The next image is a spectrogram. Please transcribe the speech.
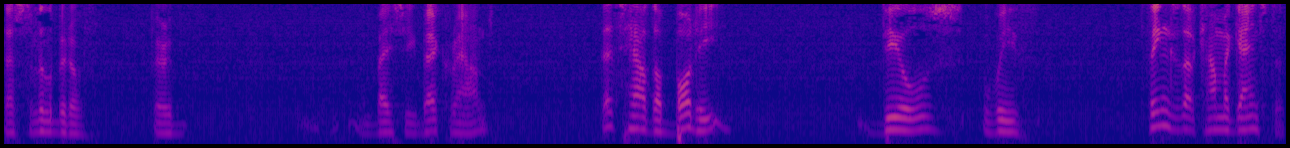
That's a little bit of very basic background. That's how the body deals with things that come against it.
